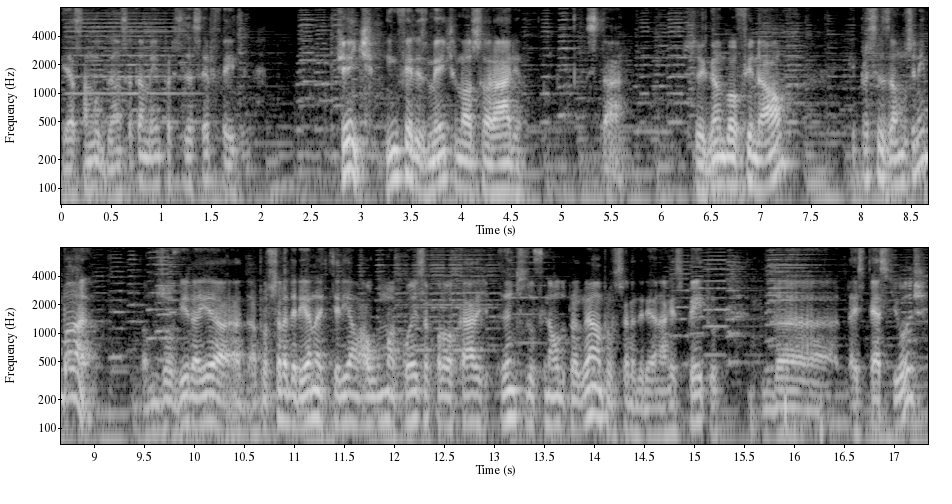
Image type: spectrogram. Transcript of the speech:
E essa mudança também precisa ser feita. Gente, infelizmente o nosso horário está chegando ao final e precisamos ir embora. Vamos ouvir aí a, a, professora Adriana teria alguma coisa a colocar antes do final do programa, professora Adriana, a respeito da, da espécie de hoje?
